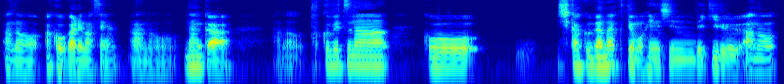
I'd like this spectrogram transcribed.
あの、憧れません？あの、なんか、あの、特別な、こう、資格がなくても変身できる、あの、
